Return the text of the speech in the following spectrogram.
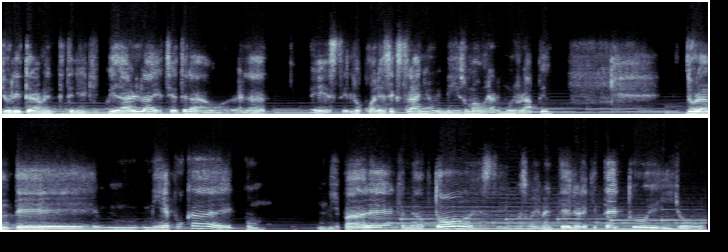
yo literalmente tenía que cuidarla, etcétera, ¿verdad? Este, lo cual es extraño y me hizo madurar muy rápido. Durante mi época eh, con mi padre que me adoptó, este, pues obviamente él era arquitecto y yo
